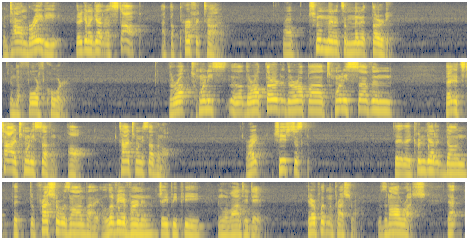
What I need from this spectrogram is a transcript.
And Tom Brady, they're going to get a stop at the perfect time. Around 2 minutes, a minute 30 in the fourth quarter. They're up 20 uh, they're up third they're up uh 27 it's tied 27 all. Tied 27 all. Right? Chiefs just they, they couldn't get it done. The, the pressure was on by Olivier Vernon, JPP, and Lavonte David. They were putting the pressure on. It was an all rush. That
